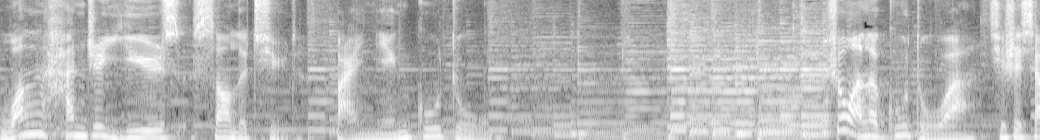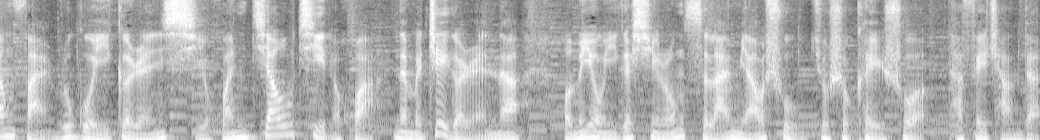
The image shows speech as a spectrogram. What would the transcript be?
One Hundred Years Solitude，百年孤独。 说完了孤独啊，其实相反，如果一个人喜欢交际的话，那么这个人呢，我们用一个形容词来描述，就是可以说他非常的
